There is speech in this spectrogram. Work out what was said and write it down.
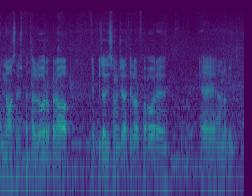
il nostro rispetto a loro, però gli episodi sono girati a loro favore e hanno vinto.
